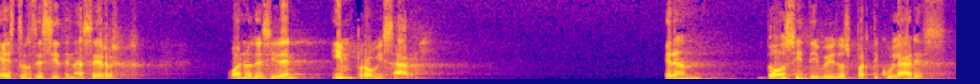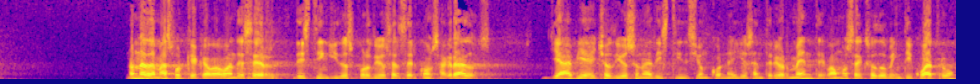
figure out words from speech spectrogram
Estos deciden hacer, bueno, deciden improvisar. Eran dos individuos particulares. No nada más porque acababan de ser distinguidos por Dios al ser consagrados. Ya había hecho Dios una distinción con ellos anteriormente. Vamos a Éxodo 24,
